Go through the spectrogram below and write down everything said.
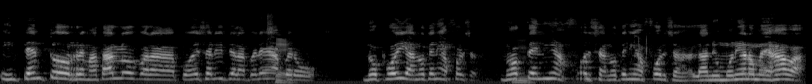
intento rematarlo para poder salir de la pelea, pero no podía, no tenía fuerza, no mm. tenía fuerza, no tenía fuerza, la neumonía no me dejaba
